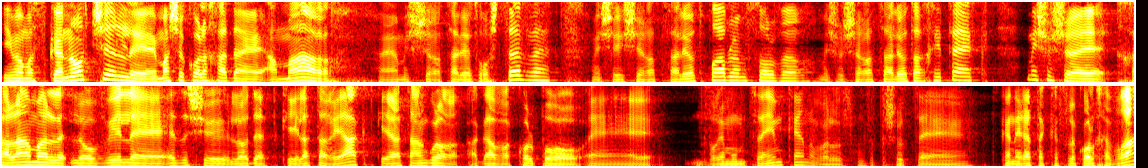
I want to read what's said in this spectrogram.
עם המסקנות של אה, מה שכל אחד אה, אמר, היה מישהו שרצה להיות ראש צוות, מישהו שרצה להיות פרובלם סולבר, מישהו שרצה להיות ארכיטקט, מישהו שחלם על להוביל איזושהי, לא יודע, קהילת הריאקט, קהילת האנגולר, אגב, הכל פה אה, דברים מומצאים, כן, אבל זה פשוט אה, כנראה תקף לכל חברה.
